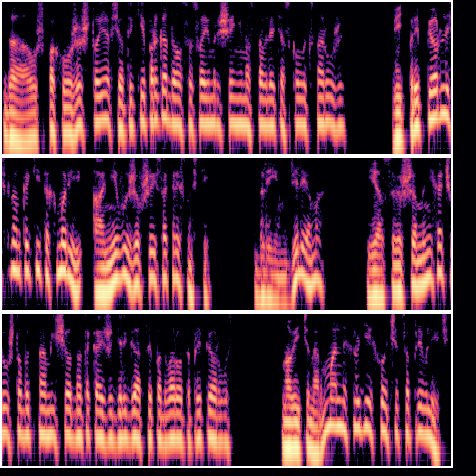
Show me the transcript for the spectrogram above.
Да уж, похоже, что я все-таки прогадал со своим решением оставлять осколок снаружи. Ведь приперлись к нам какие-то хмыри, а не выжившие с окрестностей. Блин, дилемма. Я совершенно не хочу, чтобы к нам еще одна такая же делегация под ворота приперлась. Но ведь и нормальных людей хочется привлечь.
